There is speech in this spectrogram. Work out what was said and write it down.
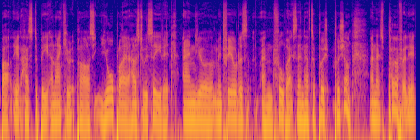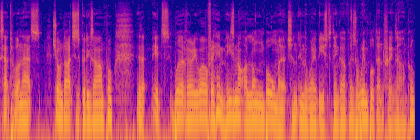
But it has to be an accurate pass. Your player has to receive it, and your midfielders and fullbacks then have to push push on, and that's perfectly acceptable. And that's Sean Dyche is a good example. Uh, It's worked very well for him. He's not a long ball merchant in the way we used to think of as Wimbledon, for example.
